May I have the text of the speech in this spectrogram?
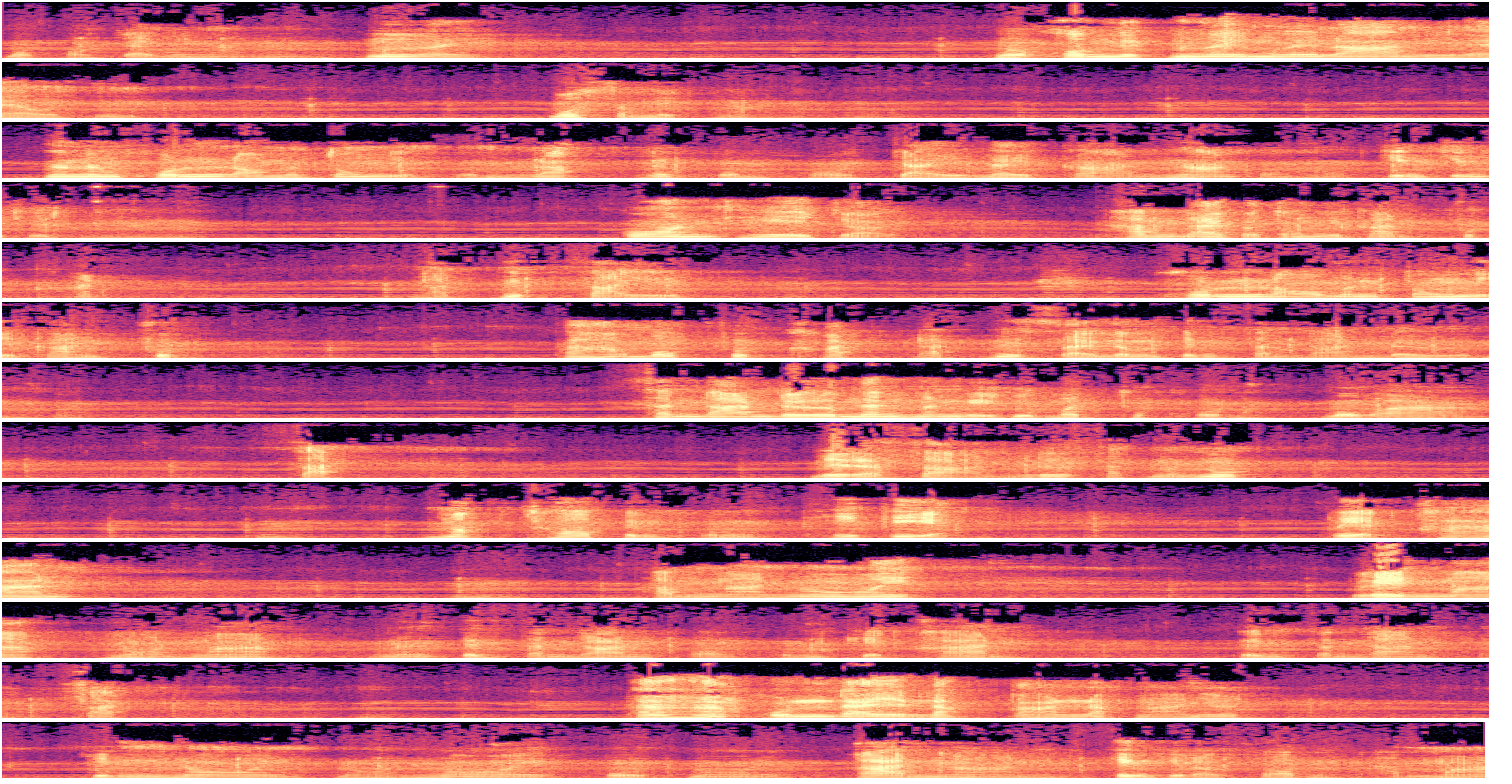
โบพอใจในงานนั้นเมื่อย เมื่อคนเหน็ดเหนื่อยเมื่อยลามีแล้วบทสำเร็จงานดังนั้นคนเรามันต้องมีความรักและความพอใจในการงานของเขาจริง ๆ ที่ทำก้อนที่จะทำได้ก็ต้องมีการฝึกหัด ดัดนิสัย คนเรามันต้องมีการฝึก ถ้าหากบกฝึกหัดดัดนิสัยแล้วมันเป็นสันดานเดิมสันดานเดิมนั่นมันมีอยู่เมื่อทุกคนบว่าสัตว์เดรัจฉานหรือสัตว์มนุษย์ มักชอบเป็นคนที่เกียจเกลียดค้านทำงานน้อย เล่นมาก นอนมากนั่นเป็นสันดานของคนเกียจค้าน เป็นสันดานของสัตว์ ถ้าหากคนใดรักการรักงานเนี่ยกินน้อย นอนน้อย พูดน้อย การงานสิ่งที่เราซ้อมทำมา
